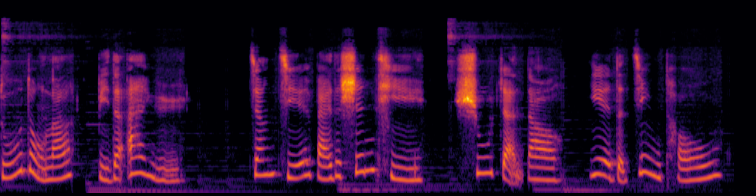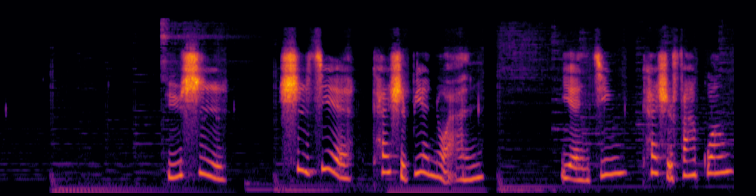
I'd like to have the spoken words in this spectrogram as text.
读懂了笔的暗语。将洁白的身体舒展到夜的尽头，于是世界开始变暖，眼睛开始发光，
